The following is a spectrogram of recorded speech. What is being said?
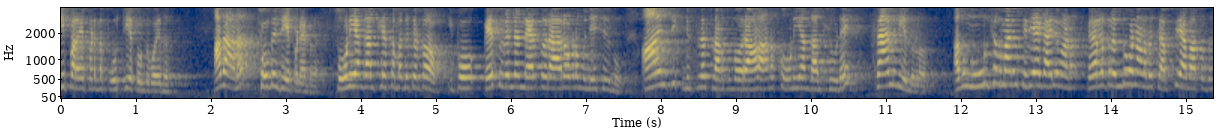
ഈ പറയപ്പെടുന്ന പോറ്റിയെ കൊണ്ടുപോയത്? അതാണ് ചോദ്യം ചെയ്യപ്പെടേണ്ടത്. സോണിയാഗാന്ധിയെ സംബന്ധിച്ചിടത്തോളം ഇപ്പോൾ കെ സുരേന്ദ്രൻ നേരത്തെ ഒരു ആരോപണം ഉന്നയിച്ചിരുന്നു. ആന്റിക് ബിസിനസ് നടത്തുന്ന ഒരാളാണ് സോണിയാഗാന്ധിയുടെ ഫാമിലി എന്നുള്ളത്. അത് നൂറ് ശതമാനം ശരിയായ കാര്യമാണ്. കേരളത്തിൽ എന്തുകൊണ്ടാണ് അത് ചർച്ചയാവാത്തത്?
